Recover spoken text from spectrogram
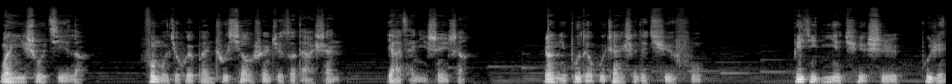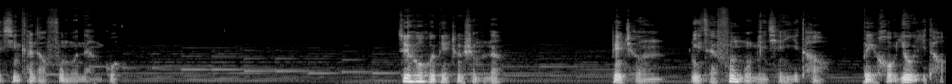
万一说急了，父母就会搬出孝顺这座大山，压在你身上，让你不得不暂时的屈服。毕竟你也确实不忍心看到父母难过，最后会变成什么呢？变成你在父母面前一套，背后又一套。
